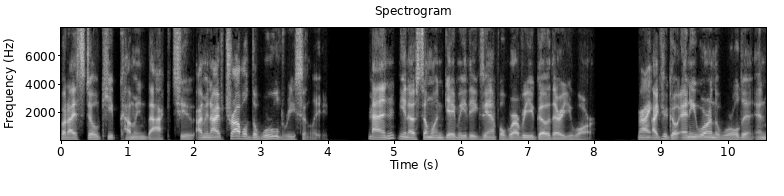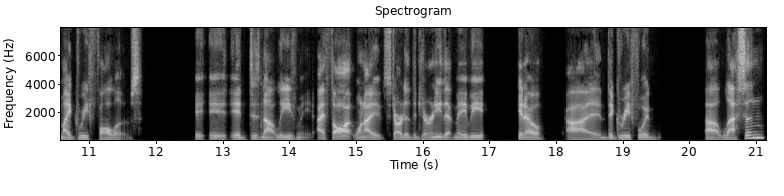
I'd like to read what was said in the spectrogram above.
but I still keep coming back to. I mean, I've traveled the world recently. And you know, someone gave me the example: wherever you go, there you are. Right. I could go anywhere in the world, and, and my grief follows. It, it it does not leave me. I thought when I started the journey that maybe, you know, uh, the grief would uh, lessen.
